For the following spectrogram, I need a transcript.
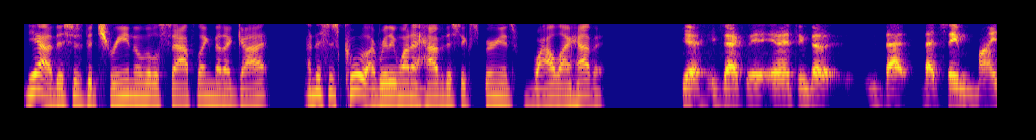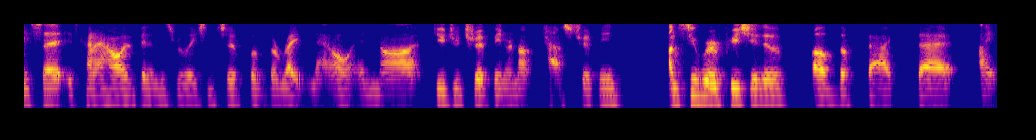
yeah, this is the tree and the little sapling that I got. And this is cool. I really want to have this experience while I have it. Yeah, exactly. And I think that that that same mindset is kind of how I've been in this relationship of the right now and not future tripping or not past tripping. I'm super appreciative of the fact that I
